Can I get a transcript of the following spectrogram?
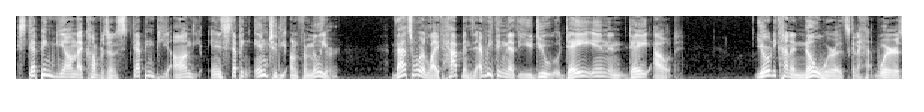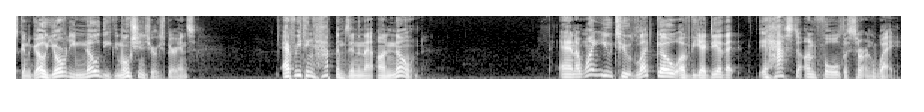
stepping beyond that comfort zone, stepping beyond and stepping into the unfamiliar. That's where life happens. Everything that you do day in and day out, you already kind of know where it's gonna ha- where it's gonna go. You already know the emotions you experience. Everything happens in that unknown. And I want you to let go of the idea that it has to unfold a certain way.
